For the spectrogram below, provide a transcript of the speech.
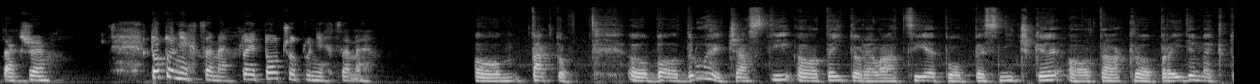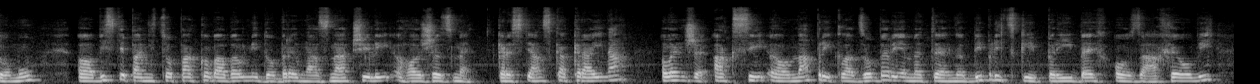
Takže toto nechceme. To je to, čo tu nechceme. Um, takto. Ehm, v druhej časti uh, tejto relácie po pesničke tak prejdeme k tomu, vy ste, pani Copáková, veľmi dobre naznačili, že sme kresťanská krajina, lenže ak si napríklad zoberieme ten biblický príbeh o Zácheovi,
